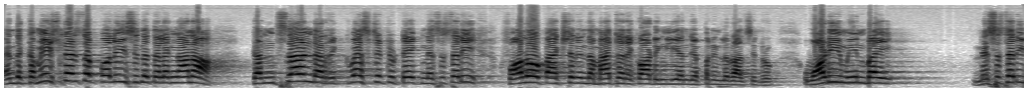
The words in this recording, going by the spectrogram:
and the commissioners of police in the Telangana concerned are requested to take necessary follow up action in the matter accordingly అని చెప్పని ఇందులో రాసిండ్రు. What you mean by necessary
